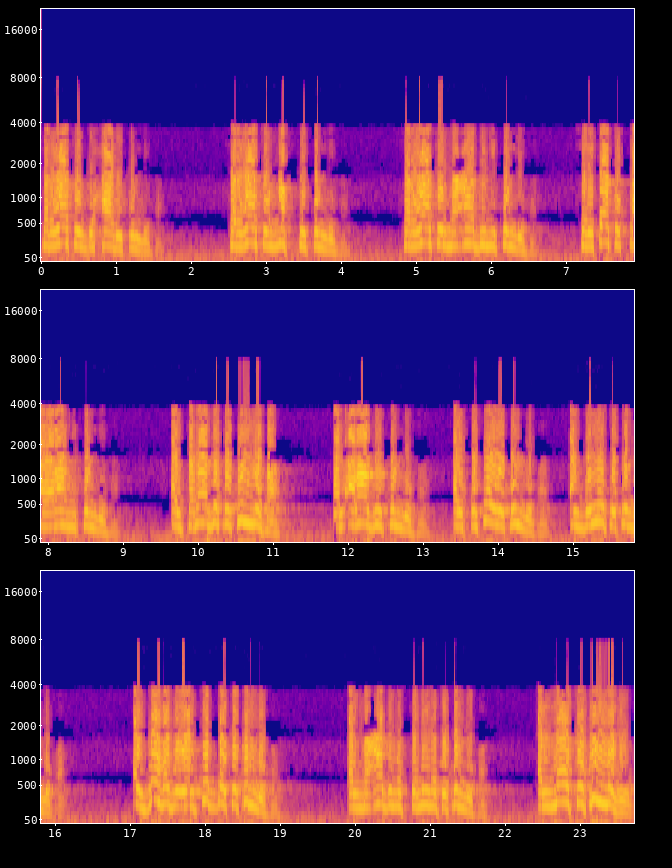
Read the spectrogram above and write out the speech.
ثروات البحار كلها ثروات النفط كلها ثروات المعادن كلها شركات الطيران كلها الفنادق كلها الأراضي كلها القصور كلها البيوت كلها الذهب والفضة كلها. المعادن الثمينة كلها الماس كله.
